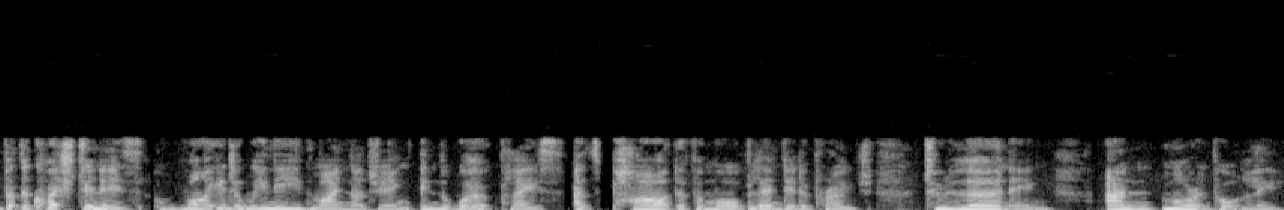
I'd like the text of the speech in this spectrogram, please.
But the question is, why do we need mind nudging in the workplace as part of a more blended approach to learning and, more importantly,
